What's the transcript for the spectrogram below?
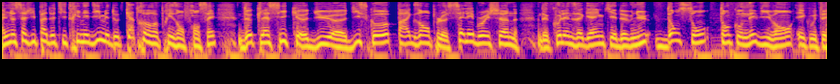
Il ne s'agit pas de titres inédits, mais de quatre reprises en français de classiques du euh, disco. Par exemple, Celebration de Cool and the Gang qui est devenu Dansons tant qu'on est vivant. Écoutez.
